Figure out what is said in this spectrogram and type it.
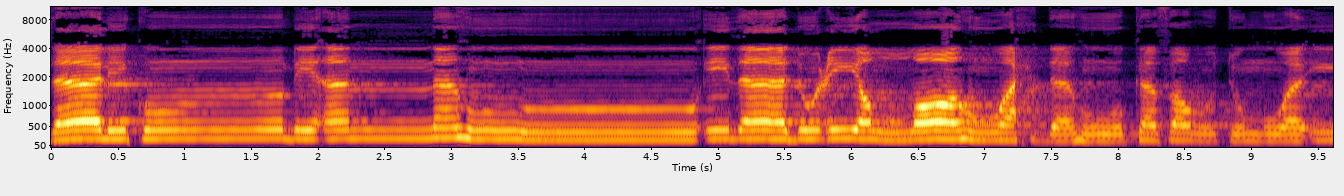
ذلكم بأنه إذا دعي الله وحده كفرتم وإن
